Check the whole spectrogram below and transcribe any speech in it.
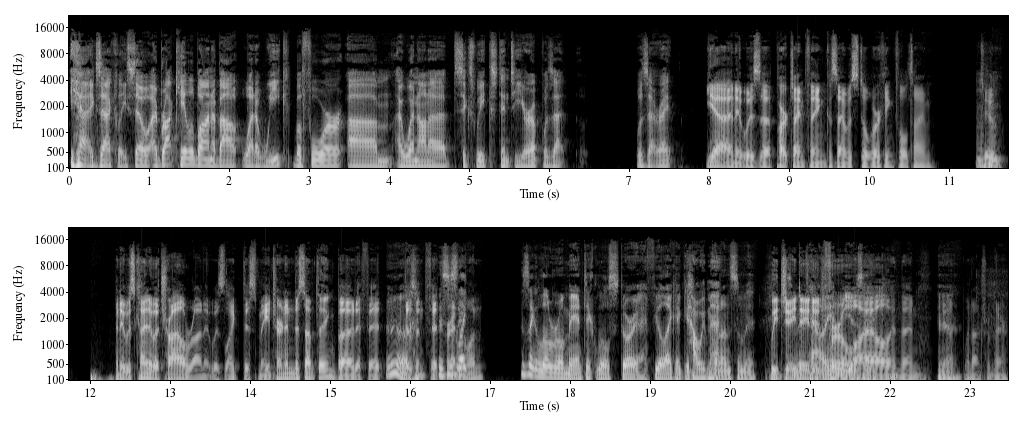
Yeah, exactly. So I brought Caleb on about what a week before um, I went on a six week stint to Europe. Was that was that right? Yeah, and it was a part time thing because I was still working full time too. Mm-hmm. And it was kind of a trial run. It was like this may turn into something, but if it Ugh, doesn't fit for is like- anyone, It's like a little romantic little story. I feel like I could How we put met? on some. we J some dated for a music. while and then yeah. Yeah. went on from there.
